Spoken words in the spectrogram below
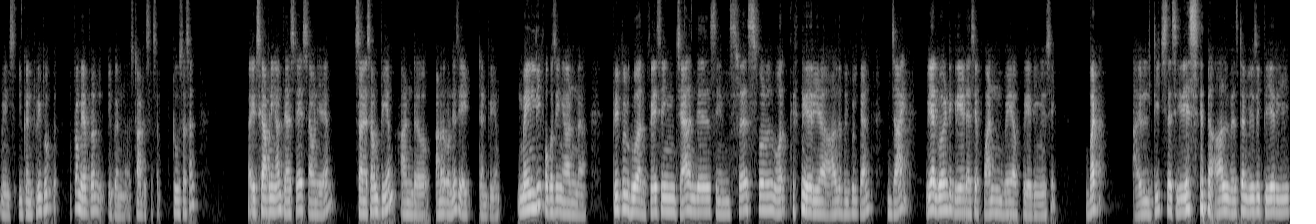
means you can pre-book. From april you can start the session two session. It's happening on thursday 7 a.m sorry, 7 p.m and uh, another one is 8 10 p.m mainly focusing on uh, people who are facing challenges in stressful work area. All the people can join. We are going to create as a fun way of creating music. But i will teach the serious all western music theory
